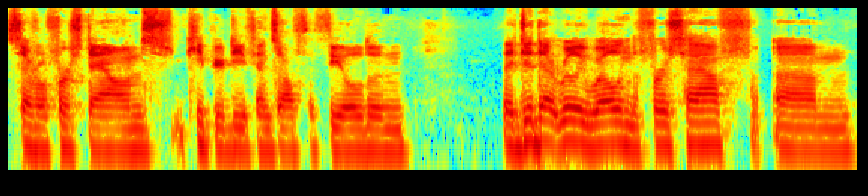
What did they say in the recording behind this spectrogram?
several first downs, keep your defense off the field? And they did that really well in the first half. Um,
